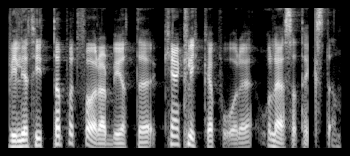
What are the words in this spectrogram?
Vill jag titta på ett förarbete kan jag klicka på det och läsa texten.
